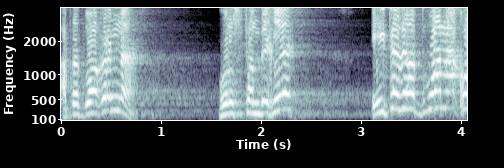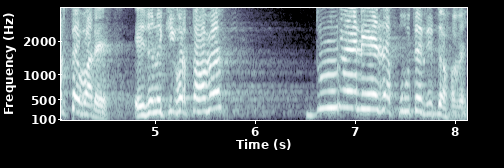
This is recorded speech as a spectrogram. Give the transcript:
আপনার দোয়া করেন না? গোরস্থান দেখলে? এইটা যেন দোয়া না করতে পারে এই জন্য কি করতে হবে? দূরে নিয়ে যা, পুঁতে দিতে হবে।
